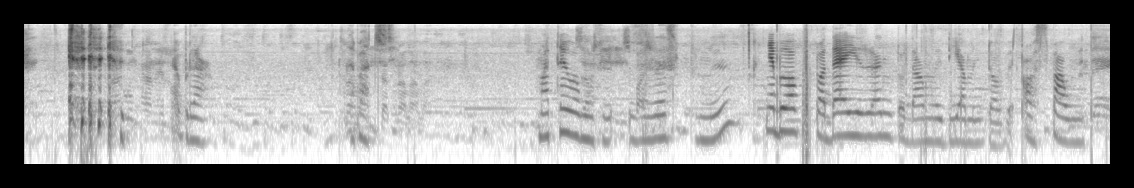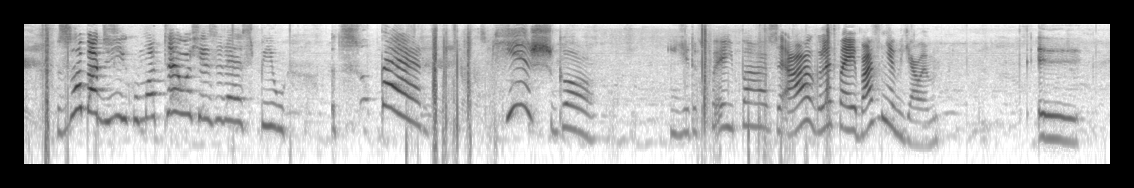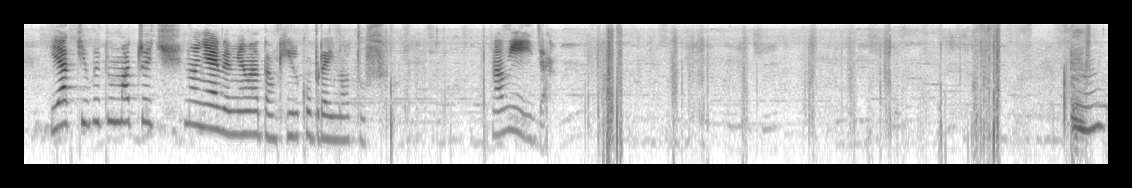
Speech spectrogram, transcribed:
Dobra. Zobaczcie. Mateo mu z- zrespmy. Nie było podejrzeń, to damy diamentowy. O, spawn. Zobacz, Ziku, Mateo się zrespił. Super! Bierz go! Idzie do twojej bazy. A, w ogóle twojej bazy nie widziałem. Yy, jak ci wytłumaczyć? No nie wiem, nie mam tam kilku brainotów. No widzę.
